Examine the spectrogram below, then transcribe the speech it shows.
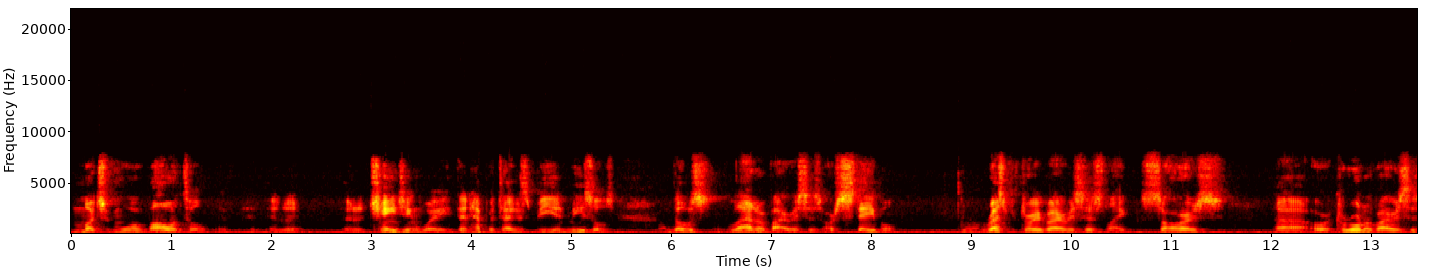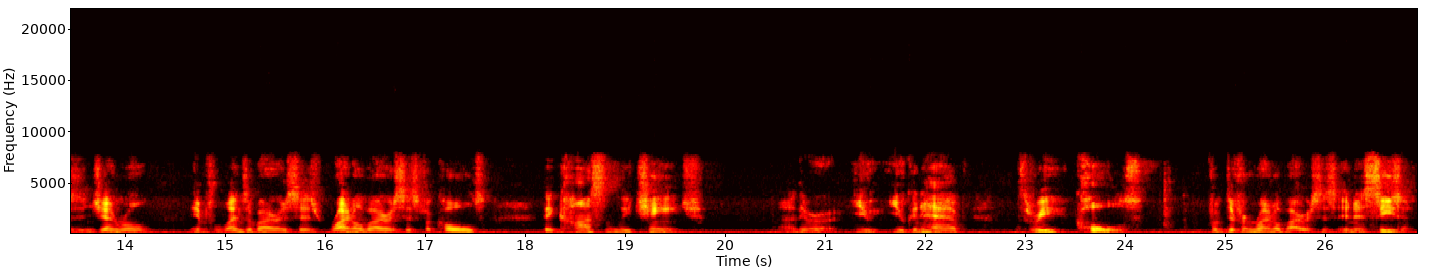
much more volatile in a, in a changing way than hepatitis B and measles. Those latter viruses are stable. Respiratory viruses like SARS uh, or coronaviruses in general, influenza viruses, rhinoviruses for colds, they constantly change. Uh, there are you you can have three colds from different rhinoviruses in a season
